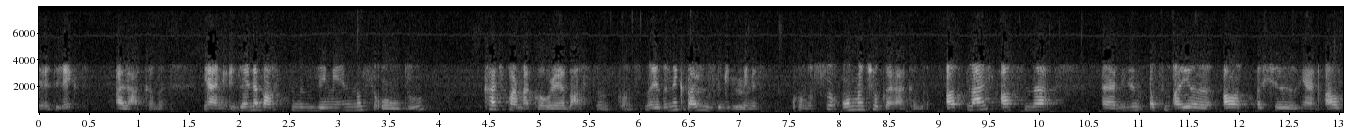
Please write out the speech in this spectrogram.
e, direkt alakalı. Yani üzerine bastığınız zeminin nasıl olduğu, kaç parmakla oraya bastığınız konusunda ya da ne kadar hızlı gitmeniz konusu onunla çok alakalı. Atlar aslında e, bizim atın ayağı al, aşağı yani alt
